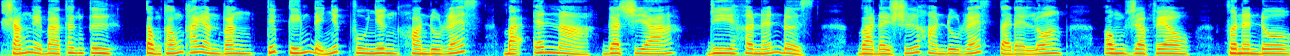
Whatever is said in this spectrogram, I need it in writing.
Sáng ngày 3 tháng 4, Tổng thống Thái Anh Văn tiếp kiến đệ nhất phu nhân Honduras bà Anna Garcia de Hernandez và đại sứ Honduras tại Đài Loan, ông Rafael Fernando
